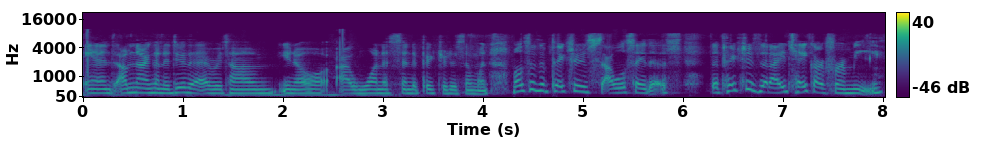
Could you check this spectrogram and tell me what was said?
And I'm not going to do that every time, you know, I want to send a picture to someone. Most of the pictures, I will say this, the pictures that I take are for me.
